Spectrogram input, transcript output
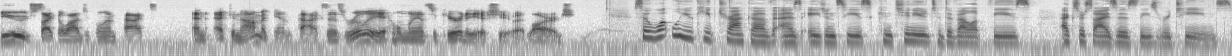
huge psychological impacts and economic impacts, and it's really a homeland security issue at large. So, what will you keep track of as agencies continue to develop these exercises, these routines?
